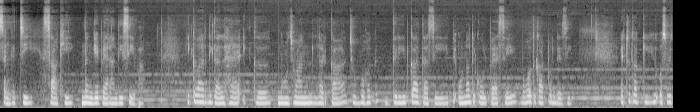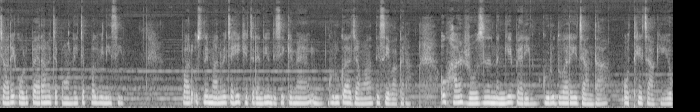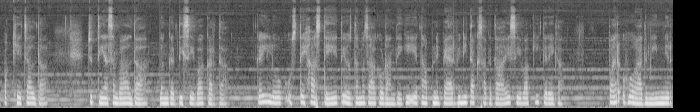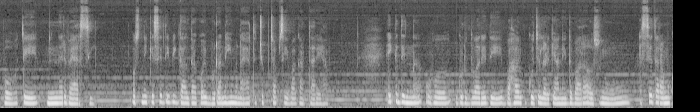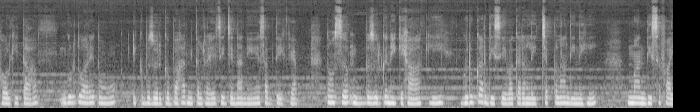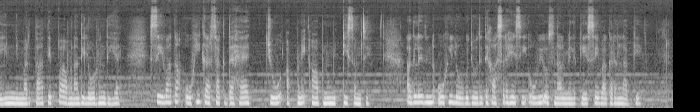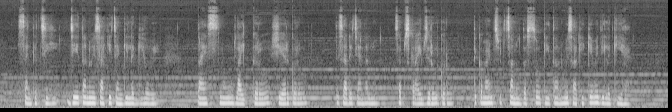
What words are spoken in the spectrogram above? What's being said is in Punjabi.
ਸੰਗਤ ਜੀ, ਸਾਖੀ, ਨੰਗੇ ਪੈਰਾਂ ਦੀ ਸੇਵਾ। ਇੱਕ ਵਾਰ ਦੀ ਗੱਲ ਹੈ, ਇੱਕ ਨੌਜਵਾਨ ਲੜਕਾ ਜੋ ਬਹੁਤ ਗਰੀਬ ਘਰ ਦਾ ਸੀ ਤੇ ਉਹਨਾਂ ਦੇ ਕੋਲ ਪੈਸੇ ਬਹੁਤ ਘੱਟ ਹੁੰਦੇ ਸੀ। ਇੱਥੋਂ ਤੱਕ ਕਿ ਉਸ ਵਿਚਾਰੇ ਕੋਲ ਪੈਰਾਂ ਵਿੱਚ ਪਾਉਣ ਲਈ ਚੱਪਲ ਵੀ ਨਹੀਂ ਸੀ। ਪਰ ਉਸਦੇ ਮਨ ਵਿੱਚ ਇਹੀ ਖਿੱਚ ਰਹਿੰਦੀ ਹੁੰਦੀ ਸੀ ਕਿ ਮੈਂ ਗੁਰੂ ਘਰ ਜਾਵਾਂ ਤੇ ਸੇਵਾ ਕਰਾਂ। ਉਹ ਹਰ ਰੋਜ਼ ਨੰਗੇ ਪੈਰੀ ਗੁਰਦੁਆਰੇ ਜਾਂਦਾ, ਉੱਥੇ ਜਾ ਕੇ ਉਹ ਪੱਖੇ ਚੱਲਦਾ ਜੁੱਤੀਆਂ ਸੰਭਾਲਦਾ, ਲੰਗਰ ਦੀ ਸੇਵਾ ਕਰਦਾ। ਕਈ ਲੋਕ ਉਸ ਤੇ ਹੱਸਦੇ ਤੇ ਉਸ ਦਾ ਮਜ਼ਾਕ ਉਡਾਉਂਦੇ ਕਿ ਇਹ ਤਾਂ ਆਪਣੇ ਪੈਰ ਵੀ ਨਹੀਂ ਟੱਕ ਸਕਦਾ, ਇਹ ਸੇਵਾ ਕੀ ਕਰੇਗਾ? ਪਰ ਉਹ ਆਦਮੀ ਨਿਰਭਉ ਤੇ ਨਿਰਵੈਰ ਸੀ। ਉਸਨੇ ਕਿਸੇ ਦੀ ਵੀ ਗੱਲ ਦਾ ਕੋਈ ਬੁਰਾ ਨਹੀਂ ਮਨਾਇਆ ਤੇ ਚੁੱਪਚਾਪ ਸੇਵਾ ਕਰਦਾ ਰਿਹਾ। ਇੱਕ ਦਿਨ ਉਹ ਗੁਰਦੁਆਰੇ ਦੇ ਬਾਹਰ ਕੁਝ ਲੜਕਿਆਂ ਨੇ ਦੁਬਾਰਾ ਉਸ ਨੂੰ ਇਸੇ ਤਰ੍ਹਾਂ ਮਖੌਲ ਕੀਤਾ। ਗੁਰਦੁਆਰੇ ਤੋਂ ਇੱਕ ਬਜ਼ੁਰਗ ਬਾਹਰ ਨਿਕਲ ਰਹੇ ਸੀ, ਜਿਨ੍ਹਾਂ ਨੇ ਇਹ ਸਭ ਦੇਖਿਆ। ਤਾਂ ਉਸ ਬਜ਼ੁਰਗ ਨੇ ਕਿਹਾ ਕਿ ਗੁਰੂ ਘਰ ਦੀ ਸੇਵਾ ਕਰਨ ਲਈ ਚੱਪਲਾਂ ਦੀ ਨਹੀਂ, ਮਨ ਦੀ ਸਫ਼ਾਈ, ਨਿਮਰਤਾ ਤੇ ਭਾਵਨਾ ਦੀ ਲੋੜ ਹੁੰਦੀ ਹੈ। ਸੇਵਾ ਤਾਂ ਉਹੀ ਕਰ ਸਕਦਾ ਹੈ ਜੋ ਆਪਣੇ ਆਪ ਨੂੰ ਮਿੱਟੀ ਸਮਝੇ। ਅਗਲੇ ਦਿਨ ਉਹੀ ਲੋਕ ਜੋ ਉਹਦੇ ਤੇ ਹੱਸ ਰਹੇ ਸੀ, ਉਹ ਵੀ ਉਸ ਨਾਲ ਮਿਲ ਕੇ ਸੇਵਾ ਕਰਨ ਲੱਗ ਗਏ। ਸੰਗਤ ਜੀ, ਜੇ ਤੁਹਾਨੂੰ ਇਹ ਸਾਖੀ ਚੰਗੀ ਲੱਗੀ ਹੋਵੇ ਤਾਂ ਇਸ ਨੂੰ ਲਾਈਕ ਕਰੋ ਸ਼ੇਅਰ ਕਰੋ ਤੇ ਸਾਡੇ ਚੈਨਲ ਨੂੰ ਸਬਸਕ੍ਰਾਈਬ ਜ਼ਰੂਰ ਕਰੋ ਤੇ ਕਮੈਂਟਸ ਵਿੱਚ ਸਾਨੂੰ ਦੱਸੋ ਕਿ ਤੁਹਾਨੂੰ ਇਹ ਸਾਖੀ ਕਿਵੇਂ ਦੀ ਲੱਗੀ ਹੈ।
